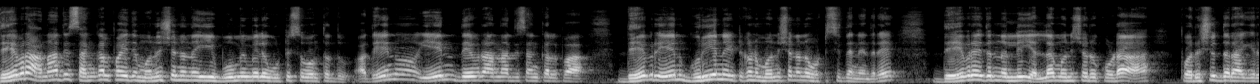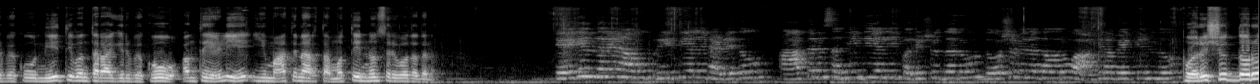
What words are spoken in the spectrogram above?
ದೇವರ ಅನಾದಿ ಸಂಕಲ್ಪ ಇದೆ, ಮನುಷ್ಯನನ್ನ ಈ ಭೂಮಿ ಮೇಲೆ ಹುಟ್ಟಿಸುವಂಥದ್ದು. ಅದೇನು, ಏನು ದೇವರ ಅನಾದಿ ಸಂಕಲ್ಪ? ದೇವರು ಏನು ಗುರಿಯನ್ನು ಇಟ್ಕೊಂಡು ಮನುಷ್ಯನನ್ನು ಹುಟ್ಟಿಸಿದ್ದಾನೆ ಅಂದ್ರೆ, ದೇವರ ಇದರಲ್ಲಿ ಎಲ್ಲ ಮನುಷ್ಯರು ಕೂಡ ಪರಿಶುದ್ಧರಾಗಿರಬೇಕು, ನೀತಿವಂತರಾಗಿರಬೇಕು ಅಂತ ಹೇಳಿ ಈ ಮಾತಿನ ಅರ್ಥ. ಮತ್ತೆ ಇನ್ನೊಂದ್ಸರಿ ಓದೋದನ್ನ. ಹೇಗೆಂದರೆ ನಾವು ನಡೆದು ಆತನ ಸನ್ನಿಧಿಯಲ್ಲಿ ಪರಿಶುದ್ಧರು ದೋಷವಿಲ್ಲದವರು ಆಗಿರಬೇಕೆಂದು ಪರಿಶುದ್ಧರು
